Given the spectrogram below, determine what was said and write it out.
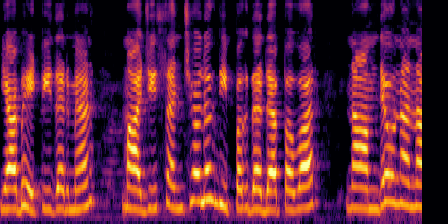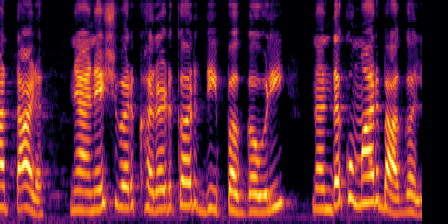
या भेटीदरम्यान माजी संचालक दीपकदादा पवार नामदेव नाना ताड ज्ञानेश्वर खरडकर दीपक गवळी नंदकुमार बागल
